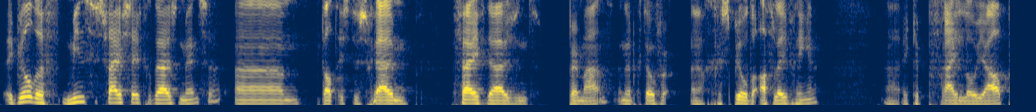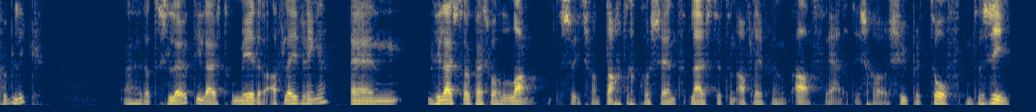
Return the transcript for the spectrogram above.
Ik wilde minstens 75.000 mensen. Um, dat is dus ruim 5.000 per maand. En dan heb ik het over uh, gespeelde afleveringen. Uh, ik heb vrij loyaal publiek. Dat is leuk. Die luisteren meerdere afleveringen. En die luisteren ook best wel lang. Dus zoiets van 80% luistert een aflevering af. Ja, dat is gewoon super tof om te zien.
